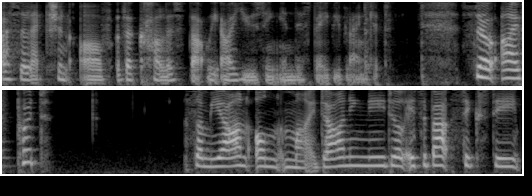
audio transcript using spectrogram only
a selection of the colors that we are using in this baby blanket. So I've put some yarn on my darning needle. It's about 60,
